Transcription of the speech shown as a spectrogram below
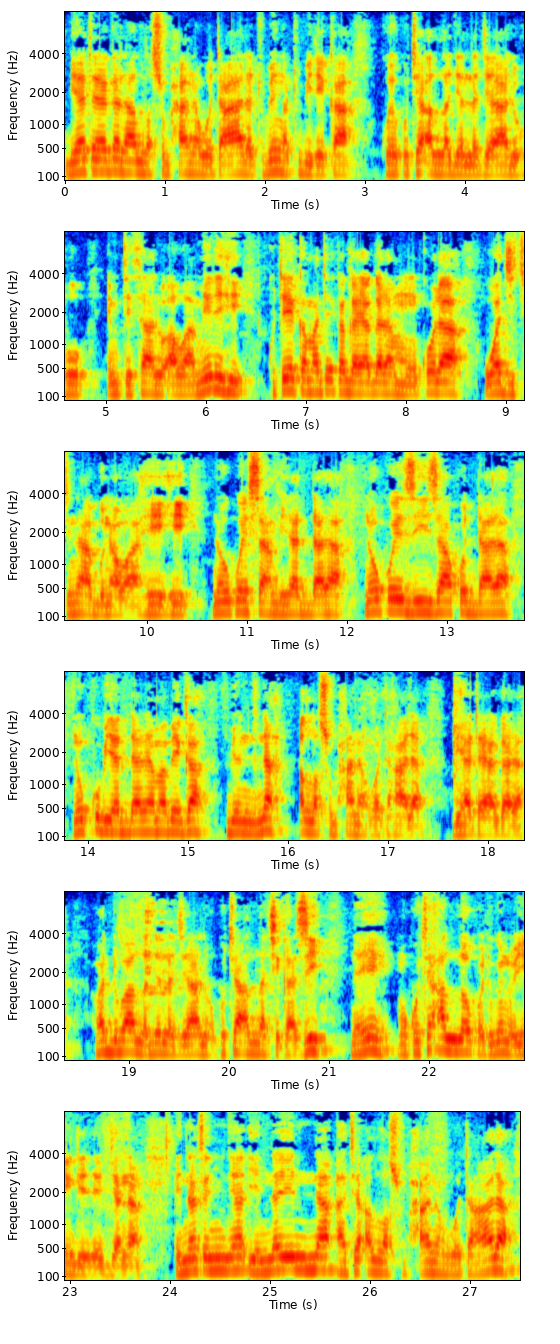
Byatayagala allah subhanahu wataala tube nga tubireka kwe kutya allah jalla jalaaluhu imtithaalu awamirihi kuteeka mateeka gayagala mu nkola wajitinaabu nawahihi n'okwesambira ddala n'okweziyizaako ddala n'okkubira ddala amabega byonna allah subhanahu wataala byatayagala abaddu ba allah jalla jalaaluhu kutya allah kigazi naye mu kutya allah okwe tugenda oyingirira ejjana yenna yenna atya allah subhanahu wataala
